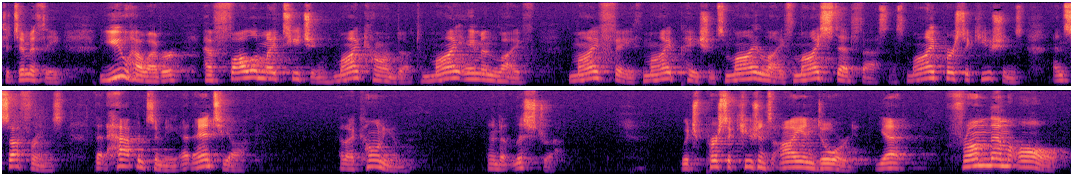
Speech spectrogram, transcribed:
to Timothy. You, however, have followed my teaching, my conduct, my aim in life, my faith, my patience, my life, my steadfastness, my persecutions and sufferings that happened to me at Antioch, at Iconium, and at Lystra, which persecutions I endured, yet from them all,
